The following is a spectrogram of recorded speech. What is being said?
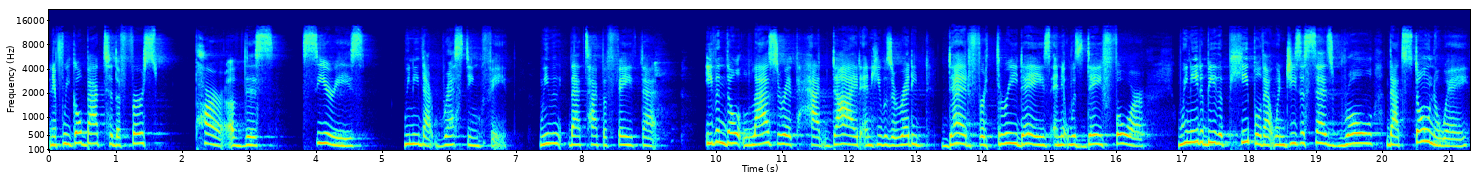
And if we go back to the first part of this series, we need that resting faith. We need that type of faith that even though Lazarus had died and he was already dead for three days and it was day four, we need to be the people that when Jesus says, roll that stone away,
